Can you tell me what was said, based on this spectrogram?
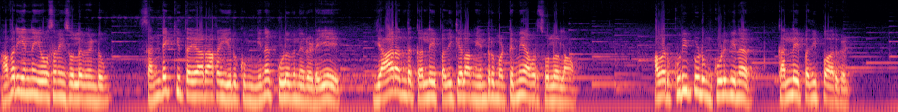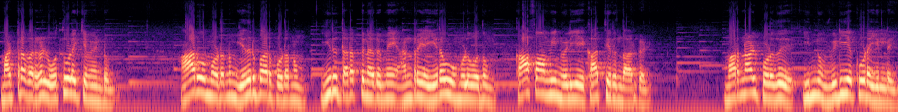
அவர் என்ன யோசனை சொல்ல வேண்டும்? சண்டைக்கு தயாராக இருக்கும் இனக்குழுவினரிடையே யார் அந்த கல்லை பதிக்கலாம் என்று மட்டுமே அவர் சொல்லலாம். அவர் குறிப்பிடும் குழுவினர் கல்லை பதிப்பார்கள். மற்றவர்கள் ஒத்துழைக்க வேண்டும். ஆர்வமுடனும் எதிர்பார்ப்புடனும் இரு தரப்பினருமே அன்றைய இரவு முழுவதும் காஃபாவின் வெளியே காத்திருந்தார்கள். மறுநாள் பொழுது இன்னும் விடியக்கூட இல்லை.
